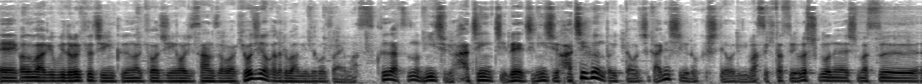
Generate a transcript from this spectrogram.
えー、この番組、ミドル巨人くんの巨人おじさんザボは巨人を語る番組でございます。9月の28日、0時28分といったお時間に収録しております。一つよろしくお願いします。9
